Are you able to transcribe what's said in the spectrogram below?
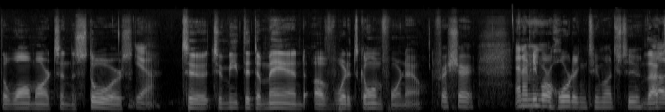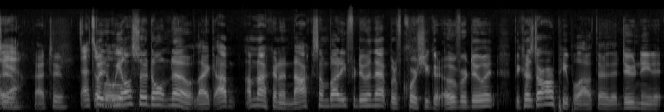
the WalMarts and the stores yeah, to to meet the demand of what it's going for now. for sure. And I mean, People are hoarding too much too. That Oh, too. yeah. That too. that's a But whole, we also don't know. Like I'm I'm not gonna knock somebody for doing that, but of course you could overdo it because there are people out there that do need it.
